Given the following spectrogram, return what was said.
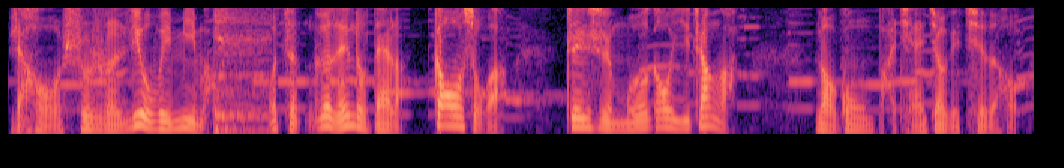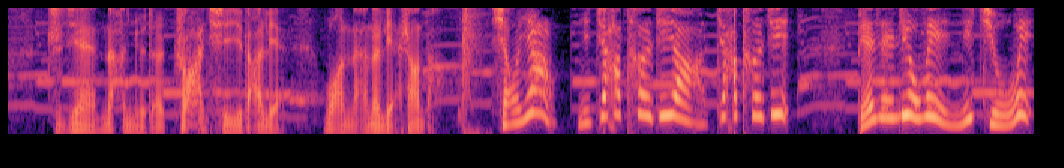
然后输入了六位密码，我整个人都呆了。高手啊，真是魔高一丈啊！老公把钱交给妻子后，只见那女的抓起一打脸往男的脸上打：“小样，你加特技啊，加特技！”别人六位，你九位，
